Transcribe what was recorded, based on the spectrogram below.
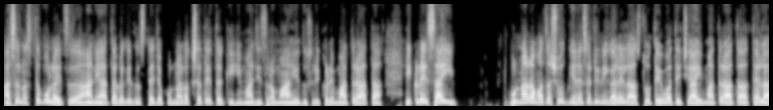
असं नसतं बोलायचं." आणि आता लगेचच त्याच्या पुन्हा लक्षात येतं की ही माझीच रमा आहे. दुसरीकडे मात्र आता इकडे साई पुन्हा रमाचा शोध घेण्यासाठी निघालेला असतो. तेव्हा त्याची आई मात्र आता त्याला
